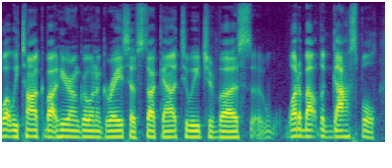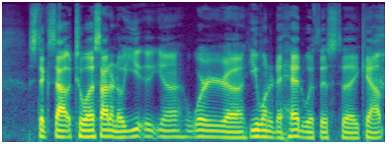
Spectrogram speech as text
what we talk about here on Growing in Grace have stuck out to each of us? What about the gospel sticks out to us? I don't know you, you know, where uh, you wanted to head with this today, Cap.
